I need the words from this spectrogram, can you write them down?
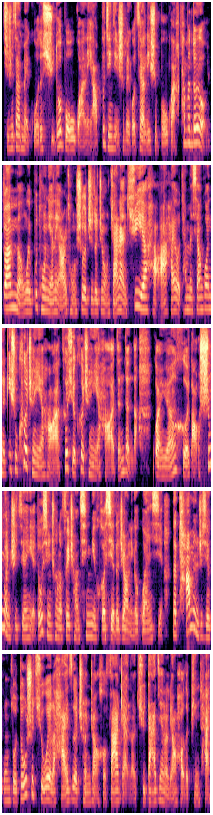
其实，在美国的许多博物馆里啊，不仅仅是美国自然历史博物馆，他们都有专门为不同年龄儿童设置的这种展览区也好啊，还有他们相关的艺术课程也好啊。啊，科学课程也好啊，等等的，馆员和老师们之间也都形成了非常亲密和谐的这样的一个关系。那他们这些工作都是去为了孩子的成长和发展呢，去搭建了良好的平台。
